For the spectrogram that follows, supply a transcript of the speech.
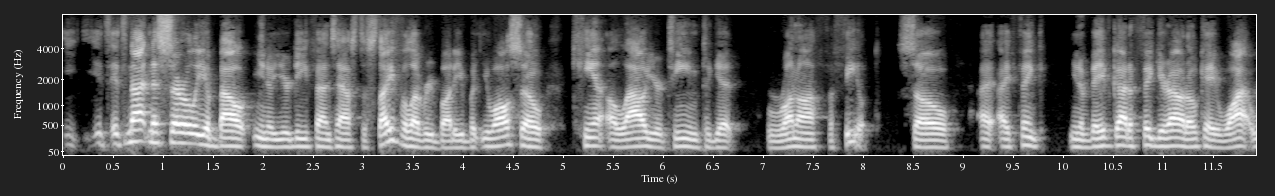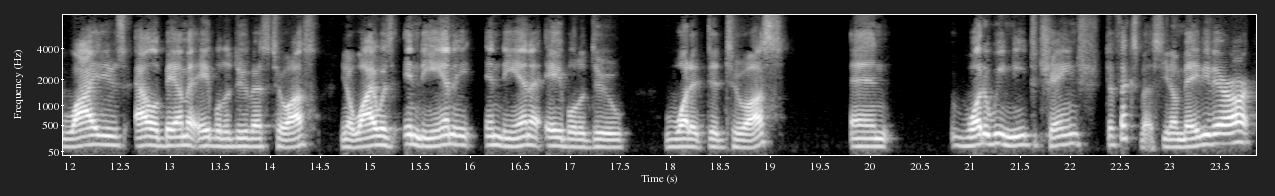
it's it's not necessarily about you know your defense has to stifle everybody, but you also can't allow your team to get run off the field. So I, I think you know they've got to figure out okay why why is Alabama able to do this to us? You know why was Indiana Indiana able to do what it did to us, and what do we need to change to fix this? You know maybe there are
